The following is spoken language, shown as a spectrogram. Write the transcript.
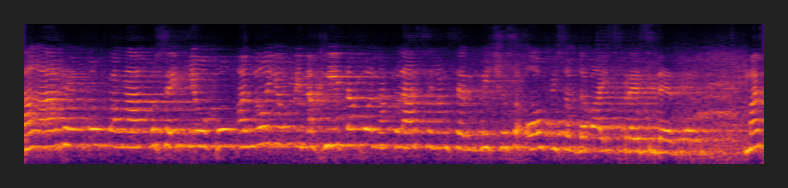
Ang aking pong pangako sa inyo kung ano yung pinakita ko na klase ng serbisyo sa Office of the Vice President, mas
